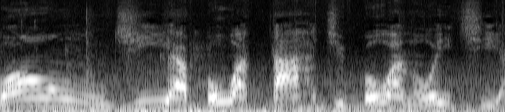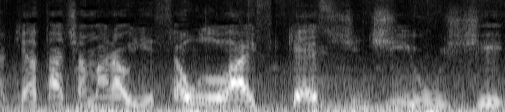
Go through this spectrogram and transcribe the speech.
Bom dia, boa tarde, boa noite. Aqui é a Tati Amaral e esse é o Lifecast de hoje.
